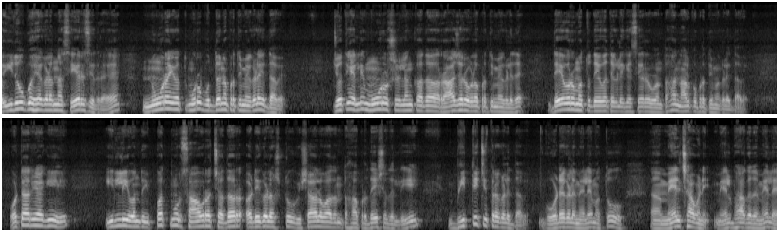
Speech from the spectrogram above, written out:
ಐದು ಗುಹೆಗಳನ್ನು ಸೇರಿಸಿದರೆ ನೂರೈವತ್ತ್ಮೂರು ಬುದ್ಧನ ಪ್ರತಿಮೆಗಳೇ ಇದ್ದಾವೆ. ಜೊತೆಯಲ್ಲಿ ಮೂರು ಶ್ರೀಲಂಕಾದ ರಾಜರುಗಳ ಪ್ರತಿಮೆಗಳಿದೆ. ದೇವರು ಮತ್ತು ದೇವತೆಗಳಿಗೆ ಸೇರಿರುವಂತಹ ನಾಲ್ಕು ಪ್ರತಿಮೆಗಳಿದ್ದಾವೆ. ಒಟ್ಟಾರೆಯಾಗಿ ಇಲ್ಲಿ ಒಂದು ಇಪ್ಪತ್ತ್ಮೂರು ಸಾವಿರ ಚದರ್ ಅಡಿಗಳಷ್ಟು ವಿಶಾಲವಾದಂತಹ ಪ್ರದೇಶದಲ್ಲಿ ಭಿತ್ತಿ ಚಿತ್ರಗಳಿದ್ದಾವೆ. ಗೋಡೆಗಳ ಮೇಲೆ ಮತ್ತು ಮೇಲ್ಛಾವಣಿ, ಮೇಲ್ಭಾಗದ ಮೇಲೆ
